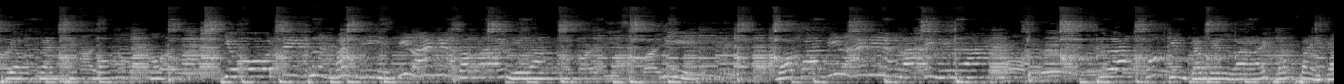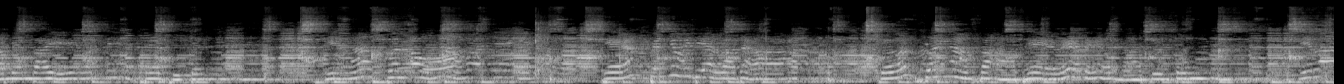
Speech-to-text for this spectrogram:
เที่ยวกันคิดมองอยู่ในคืนวันนี้มีหลายแนวบางหลายเรื่องสบายดีสบายดีบอกว่า ก็เป็นได้หลายแต่สิเป็นเห็นนะเพิ่นเอามาไว้แขนเป็นย้อยเดียวละดาเกินสวยงามสะอาดแท้เล่เล่น่าชื่นชมเวลา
